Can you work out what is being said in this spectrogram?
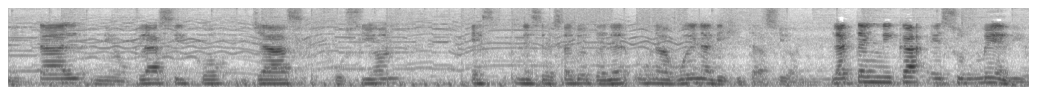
metal, neoclásico, jazz, fusión, es necesario tener una buena digitación. La técnica es un medio,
